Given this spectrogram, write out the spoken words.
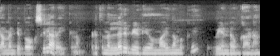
കമന്റ് ബോക്സിൽ അറിയിക്കണം. അടുത്ത നല്ലൊരു വീഡിയോയുമായി നമുക്ക് വീണ്ടും കാണാം.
